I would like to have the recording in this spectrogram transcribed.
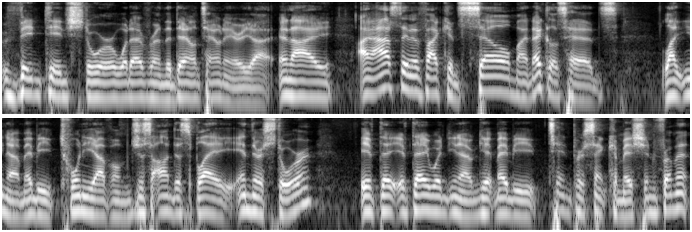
vintage store or whatever in the downtown area, and I I asked them if I could sell my necklace heads, like you know maybe twenty of them, just on display in their store, if they if they would you know get maybe ten percent commission from it.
